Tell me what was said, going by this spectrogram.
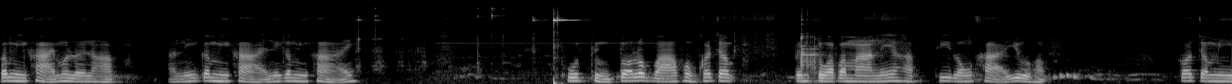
ก็มีขายหมดเลยนะครับ อันนี้ก็มีขายนนี้ก็มีขาย พูดถึงตัวลบวาวผมก็จะเป็นตัวประมาณนี้ครับ ที่ลงขายอยู่ครับ ก็จะมี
